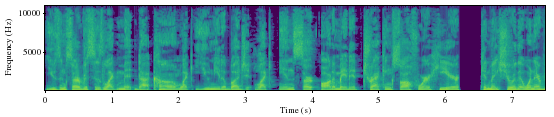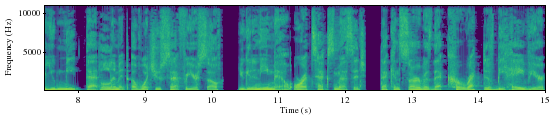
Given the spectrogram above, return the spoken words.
Using services like mint.com, like you need a budget, like insert automated tracking software here can make sure that whenever you meet that limit of what you set for yourself, you get an email or a text message that can serve as that corrective behavior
